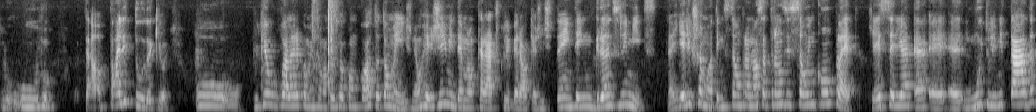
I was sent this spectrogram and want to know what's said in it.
o, o, tá, fale tudo aqui hoje. O, porque o Valério comentou uma coisa que eu concordo totalmente, né? O regime democrático liberal que a gente tem tem grandes limites. Né? E ele chamou atenção para a nossa transição incompleta, que seria é, é, é muito limitada,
